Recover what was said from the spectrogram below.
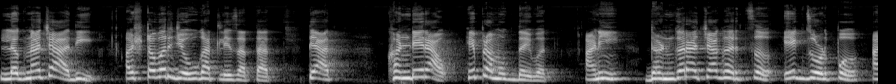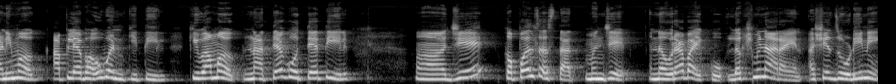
लग्नाच्या आधी अष्टवर जेऊ घातले जातात. त्यात खंडेराव हे प्रमुख दैवत. आणि धनगराच्या घरचं एक जोडपं आणि मग आपल्या भाऊबंदकीतील किंवा मग नात्या गोत्यातील जे कपल्स असतात म्हणजे नवरा बायको लक्ष्मीनारायण असे जोडीने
